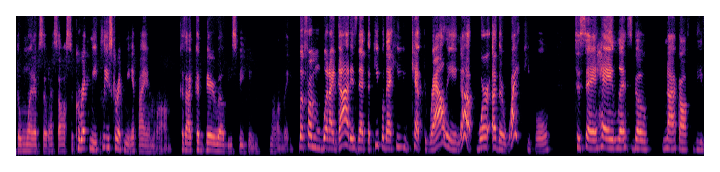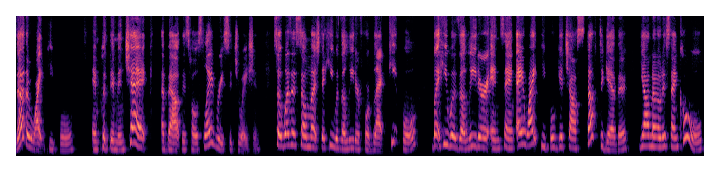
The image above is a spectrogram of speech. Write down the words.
the one episode I saw. So correct me, please correct me if I am wrong, because I could very well be speaking wrongly. But from what I got is that the people that he kept rallying up were other white people to say, hey, let's go knock off these other white people and put them in check about this whole slavery situation. So it wasn't so much that he was a leader for Black people, but he was a leader in saying, hey, white people, get y'all stuff together. Y'all know this ain't cool.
